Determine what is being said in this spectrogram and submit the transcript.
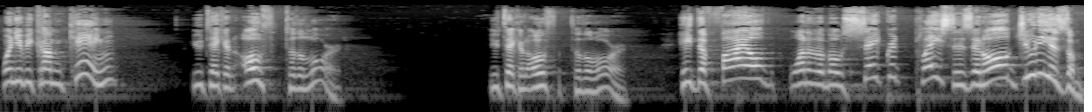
when you become king, you take an oath to the Lord. You take an oath to the Lord. He defiled one of the most sacred places in all Judaism.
